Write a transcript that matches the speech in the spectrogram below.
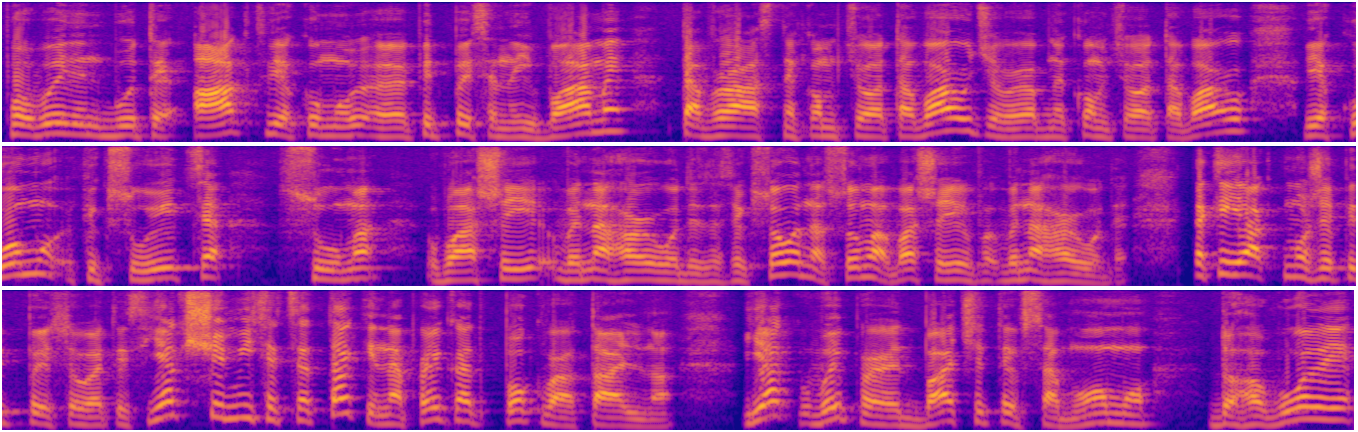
повинен бути акт, в якому підписаний вами та власником цього товару чи виробником цього товару, в якому фіксується сума вашої винагороди, зафіксована сума вашої винагороди. Такий акт може підписуватись як щомісяця, так і, наприклад, поквартально, як ви передбачите в самому договорі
